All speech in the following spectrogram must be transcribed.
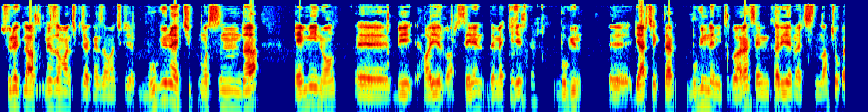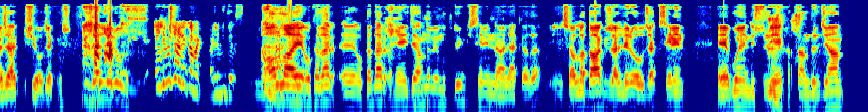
Sürekli artık ne zaman çıkacak, ne zaman çıkacak. Bugüne çıkmasında emin ol e, bir hayır var. Senin demek ki kesinlikle. bugün e, gerçekten bugünden itibaren senin kariyerin açısından çok acayip bir şey olacakmış. Güzelleri olur. Elimi şöyle bak öyle mi diyorsun? Vallahi o kadar e, o kadar heyecanlı ve mutluyum ki seninle alakalı. İnşallah daha güzelleri olacak. Senin e, bu endüstriye kazandıracağın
